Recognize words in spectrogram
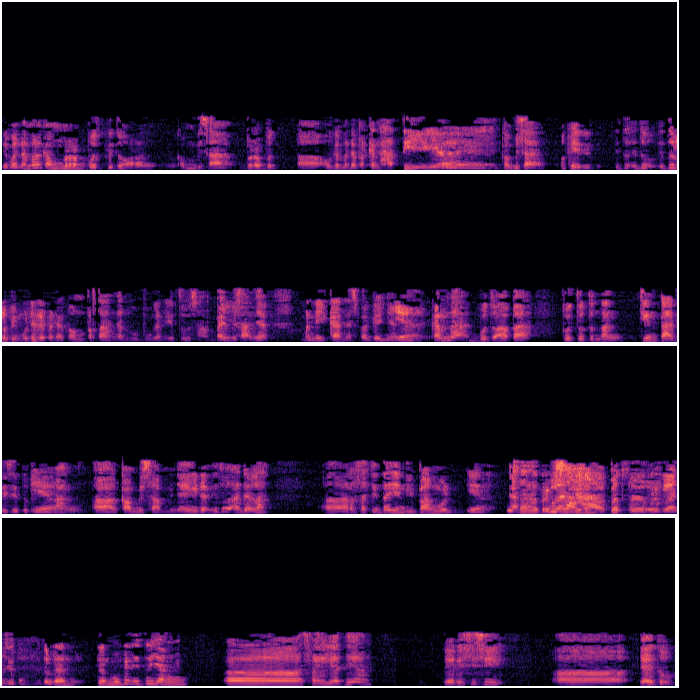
Di mana-mana kamu merebut gitu orang kamu bisa berebut eh, oke mendapatkan hati gitu. Iya, iya, iya. Kamu bisa oke itu itu itu lebih mudah daripada kamu mempertahankan hubungan itu sampai misalnya menikah dan sebagainya. Iya. Karena butuh apa? Butuh tentang cinta di situ Iya. tentang eh, kamu bisa menyayangi dan itu adalah eh, rasa cinta yang dibangun. iya Kan, usaha berkelanjutan usaha, betul. Usaha berkelanjutan betul dan dan mungkin itu yang eh, saya lihatnya dari sisi eh ya itu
